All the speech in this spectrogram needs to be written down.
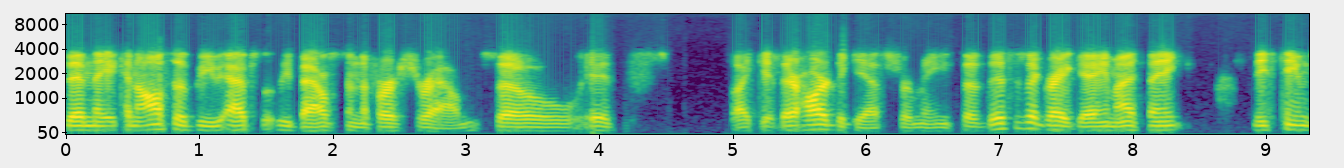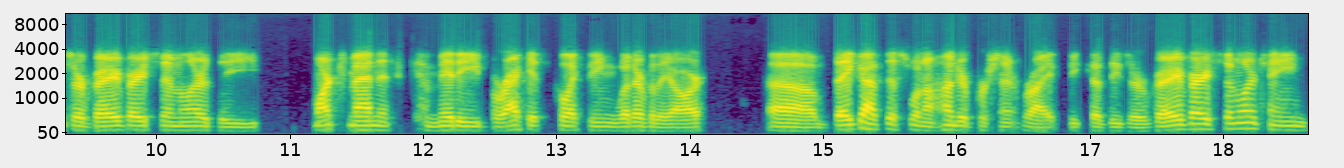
then they can also be absolutely bounced in the first round. So it's like it, they're hard to guess for me. So this is a great game. I think these teams are very very similar. The March Madness committee bracket collecting whatever they are um, they got this one 100% right because these are very, very similar teams.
